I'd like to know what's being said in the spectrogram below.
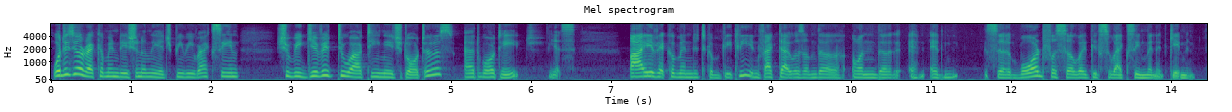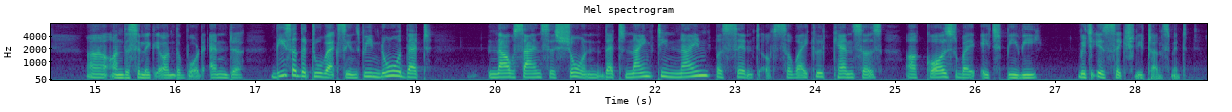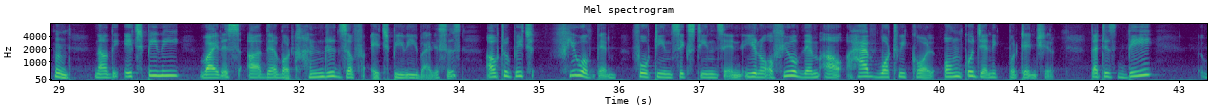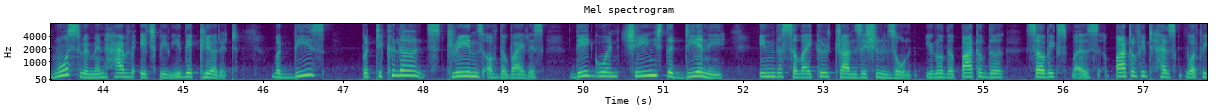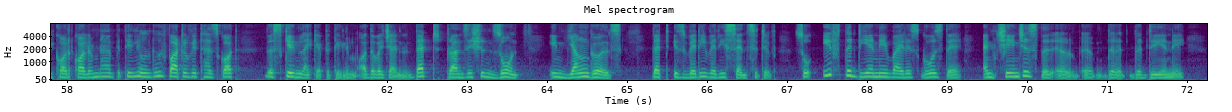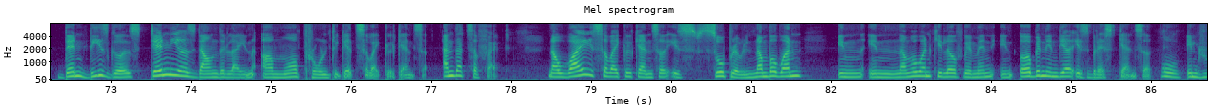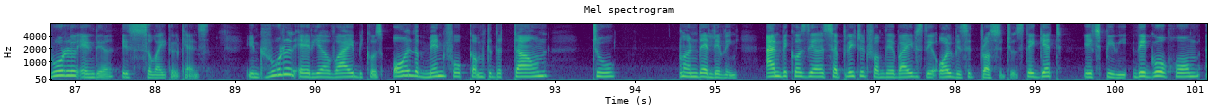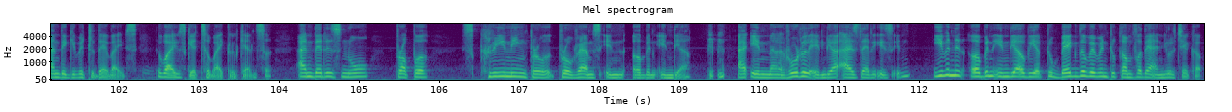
What is your recommendation on the HPV vaccine? Should we give it to our teenage daughters? At what age? Yes, I recommend it completely. In fact, I was on the on the board for cervical vaccine when it came in uh, on the select on the board, and uh, these are the two vaccines. We know that now science has shown that 99% of cervical cancers are caused by HPV, which is sexually transmitted. Now, the HPV virus, uh, there are about hundreds of HPV viruses, out of which few of them, 14, 16, and you know, a few of them are, have what we call oncogenic potential. That is, they, most women have HPV, they clear it. But these particular strains of the virus, they go and change the DNA in the cervical transition zone. You know, the part of the cervix, was- part of it has what we call columnar epithelium, part of it has got the skin like epithelium or the vagina. That transition zone in young girls that is very, very sensitive. So, if the DNA virus goes there and changes the, uh, uh, the, the DNA, then these girls 10 years down the line are more prone to get cervical cancer and that's a fact. Now why is cervical cancer is so prevalent? Number one in in number one killer of women in urban india is breast cancer. In rural india is cervical cancer. In rural area why? Because all the men folk come to the town to earn their living. And because they are separated from their wives, they all visit prostitutes. They get HPV. They go home and they give it to their wives. The wives get cervical cancer. And there is no proper screening pro- programs in urban India, uh, in uh, rural India, as there is in even in urban India, we have to beg the women to come for their annual checkup.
